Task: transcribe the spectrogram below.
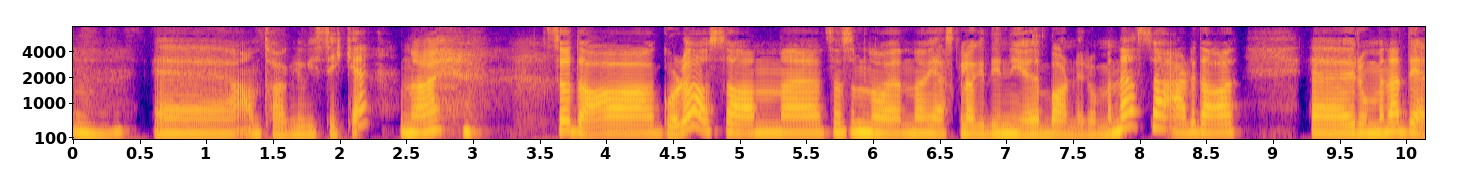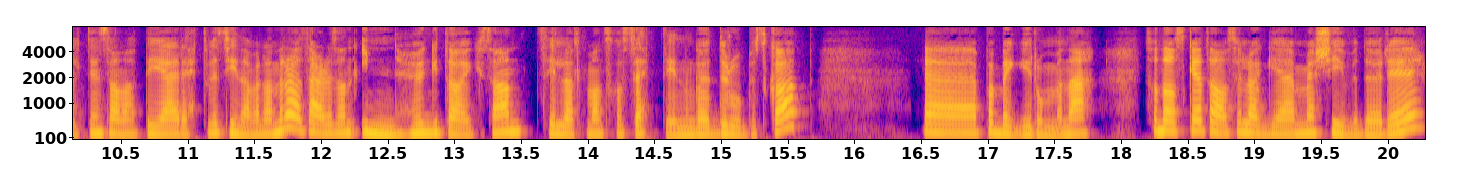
Mm. Eh, antageligvis ikke. Nei. Så da går det også an, eh, sånn som nå når jeg skal lage de nye barnerommene, så er det da Rommene er delt inn sånn at de er rett ved siden av hverandre, og så er det sånn innhugg da, ikke sant, til at man skal sette inn garderobeskap eh, på begge rommene. Så da skal jeg ta og lage med skyvedører,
